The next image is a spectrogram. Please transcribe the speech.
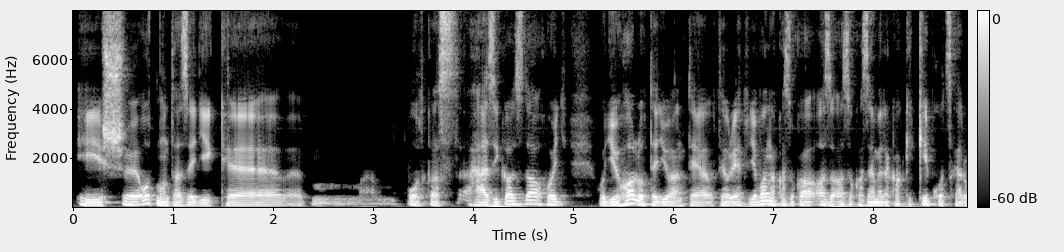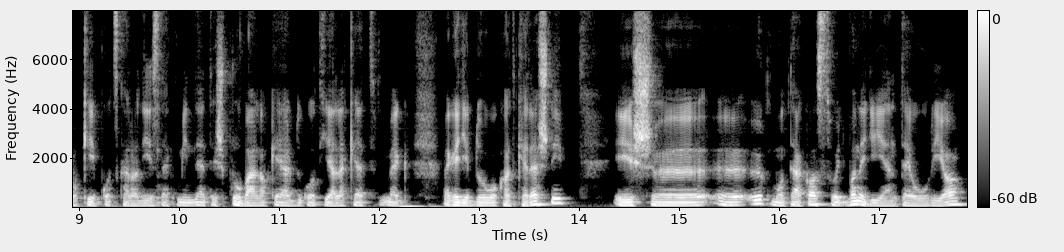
és ott mondta az egyik podcast házigazda, hogy, hogy ő hallott egy olyan teóriát, hogy vannak azok, a, az, azok az emberek, akik képkockáról képkockára néznek mindent, és próbálnak eldugott jeleket, meg, meg egyéb dolgokat keresni, és ők mondták azt, hogy van egy ilyen teória,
